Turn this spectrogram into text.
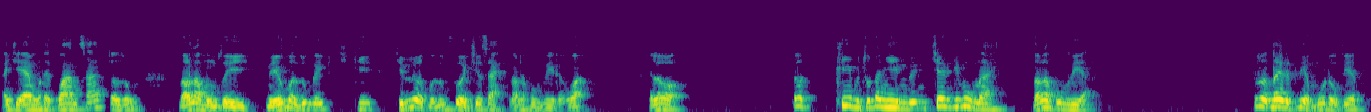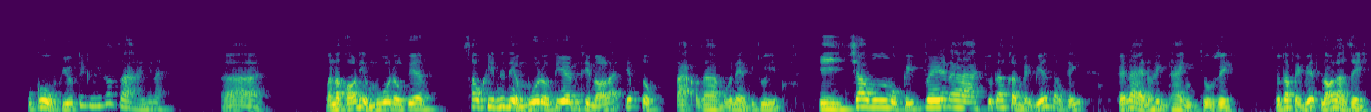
Anh chị em có thể quan sát cho Dũng nó là vùng gì. Nếu mà Dũng cái, cái chiến lược mà Dũng vừa chia sẻ nó là vùng gì đúng không ạ? Hello. Tức là khi mà chúng ta nhìn lên trên cái vùng này nó là vùng gì ạ? Tức là đây là cái điểm mua đầu tiên. Một cổ phiếu tích lũy rất dài như này. À, mà nó có điểm mua đầu tiên sau khi đến điểm mua đầu tiên thì nó lại tiếp tục tạo ra một cái nền tích lũy. Thì trong một cái VSA chúng ta cần phải biết rằng cái cái này nó hình thành kiểu gì? Chúng ta phải biết nó là gì?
